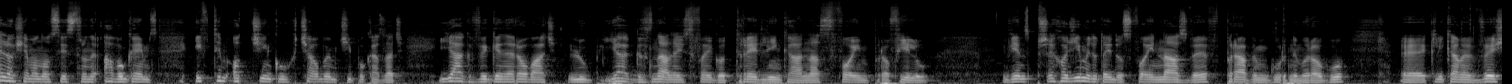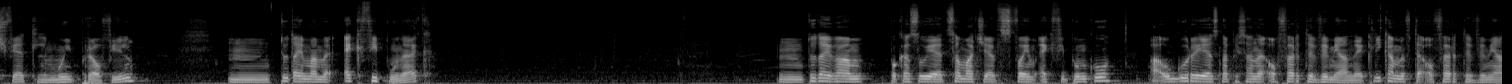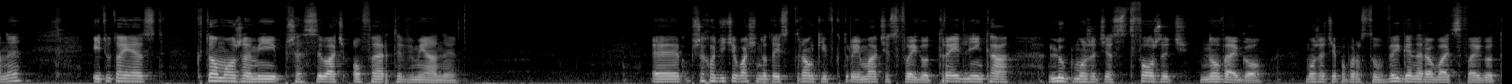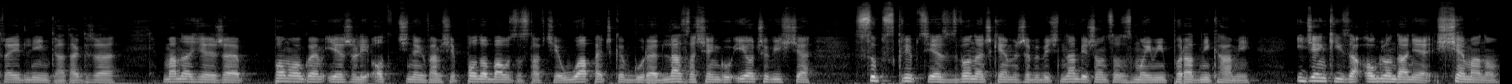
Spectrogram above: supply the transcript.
Elo siemano z tej strony Avo Games i w tym odcinku chciałbym Ci pokazać jak wygenerować lub jak znaleźć swojego trade linka na swoim profilu. Więc przechodzimy tutaj do swojej nazwy w prawym górnym rogu, e, klikamy wyświetl mój profil, Mm, tutaj mamy ekwipunek, Mm, Tutaj Wam pokazuję, co macie w swoim ekwipunku, a u góry jest napisane oferty wymiany. Klikamy w te oferty wymiany i tutaj jest, kto może mi przesyłać oferty wymiany. E, Przechodzicie właśnie do tej stronki, w której macie swojego trade linka lub możecie stworzyć nowego. Możecie po prostu wygenerować swojego trade linka, także mam nadzieję, że pomogłem. Jeżeli odcinek Wam się podobał, zostawcie łapeczkę w górę dla zasięgu i oczywiście subskrypcję z dzwoneczkiem, żeby być na bieżąco z moimi poradnikami. I dzięki za oglądanie. Siemano.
